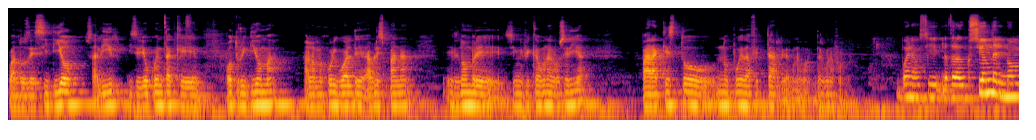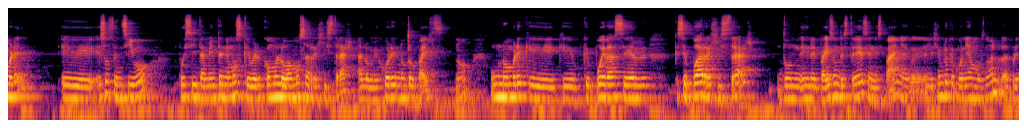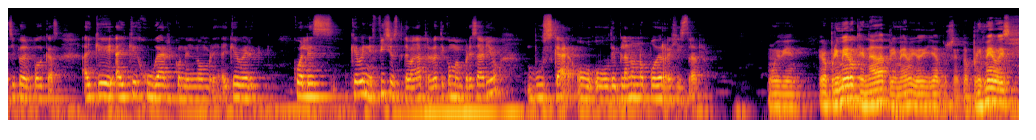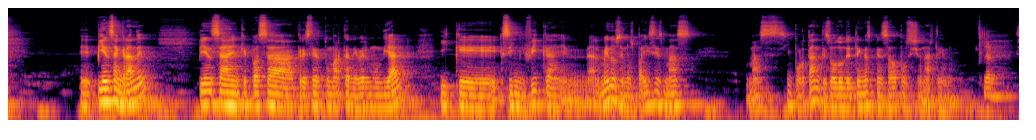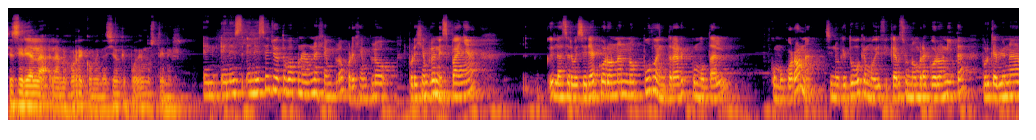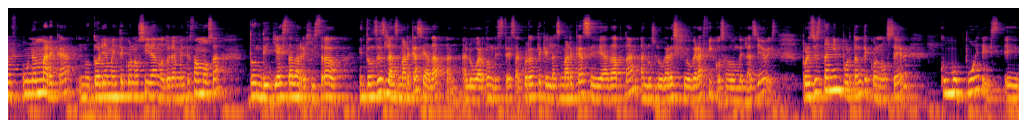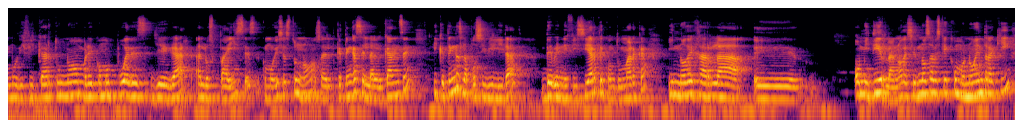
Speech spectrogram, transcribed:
cuando decidió salir y se dio cuenta que en otro idioma, a lo mejor igual de habla hispana, el nombre significaba una grosería, para que esto no pueda afectarle de alguna, de alguna forma? Bueno, si la traducción del nombre eh, es ofensivo, pues sí, también tenemos que ver cómo lo vamos a registrar, a lo mejor en otro país, ¿no? Un nombre que, que, que pueda ser que se pueda registrar donde, en el país donde estés, en España, el ejemplo que poníamos ¿no? al, principio del podcast, hay que, hay que jugar con el nombre, hay que ver cuáles, qué beneficios te van a traer a ti como empresario buscar o, o de plano no poder registrar. Muy bien, pero primero que nada, primero yo diría, pues lo primero es, eh, piensa en grande, piensa en que pasa a crecer tu marca a nivel mundial, y que significa, en, al menos en los países más, más importantes o donde tengas pensado posicionarte. ¿no? Claro. Esa sería la, la, mejor recomendación que podemos tener. En, en, es, en, ese yo te voy a poner un ejemplo. Por ejemplo, por ejemplo, en España, la cervecería Corona no pudo entrar como tal como Corona, sino que tuvo que modificar su nombre a Coronita porque había una, una marca notoriamente conocida, notoriamente famosa, donde ya estaba registrado. Entonces las marcas se adaptan al lugar donde estés. Acuérdate que las marcas se adaptan a los lugares geográficos a donde las lleves. Por eso es tan importante conocer cómo puedes eh, modificar tu nombre, cómo puedes llegar a los países, como dices tú, ¿no? O sea, que tengas el alcance y que tengas la posibilidad de beneficiarte con tu marca y no dejarla, eh, omitirla, ¿no? Decir, no sabes qué, como no entra aquí,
